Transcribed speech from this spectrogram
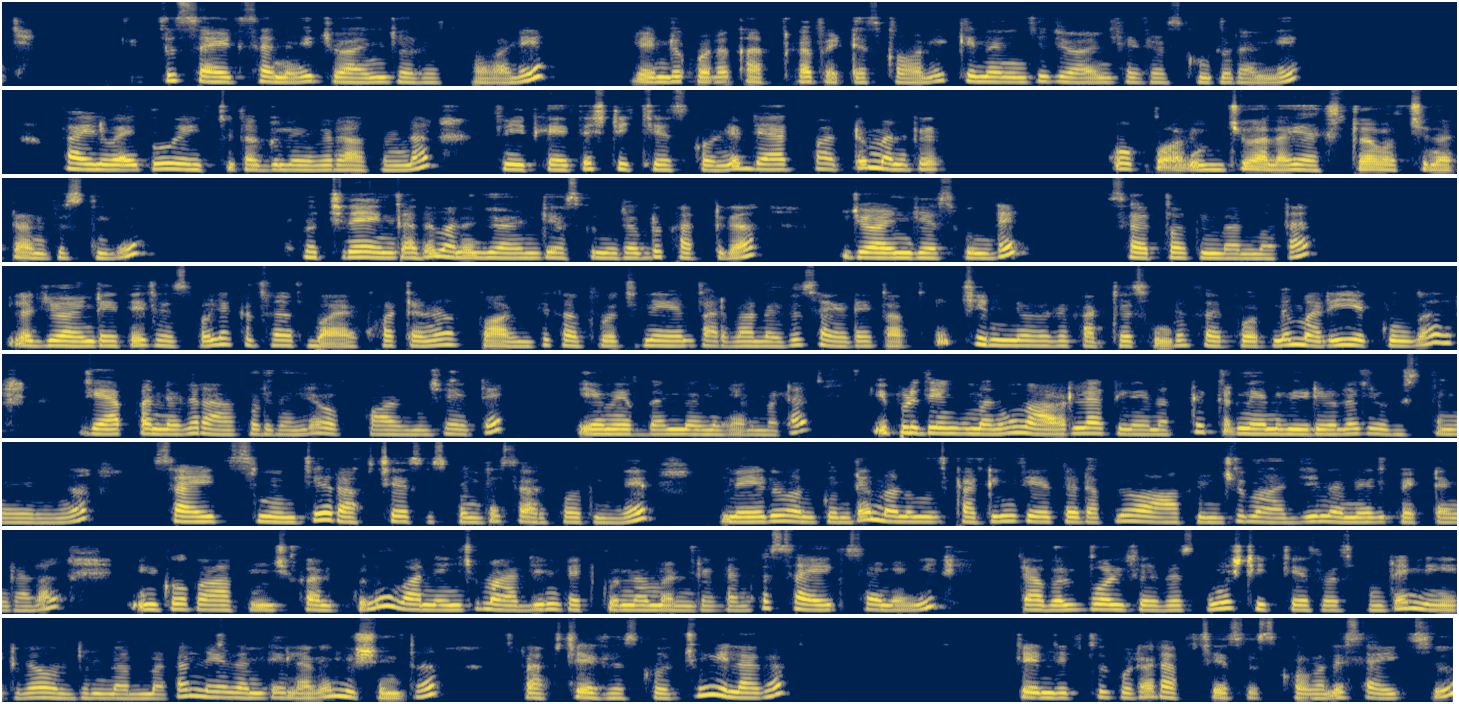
సైడ్స్ అనేవి జాయిన్ చేసేసుకోవాలి. రెండు కూడా కరెక్ట్గా పెట్టేసుకోవాలి. కింద నుంచి జాయిన్ చేసేసుకుంటారండి పైన వైపు హెచ్చు తగ్గులు ఏమి రాకుండా నీట్గా అయితే స్టిచ్ చేసుకోండి. బ్యాక్ పార్ట్ మనకి ఒక పావు ఇంచు అలాగే ఎక్స్ట్రా వచ్చినట్టు అనిపిస్తుంది. వచ్చినా ఏం కాదు మనం జాయిన్ చేసుకునేటప్పుడు కరెక్ట్గా జాయిన్ చేసుకుంటే సరిపోతుంది అనమాట ఇలా జాయింట్ అయితే చేసుకోవాలి. ఇక్కడ బ్యాక్ పార్ట్ అయినా పావు ఇంచు తక్కువ వచ్చినా ఏం పర్వాలేదు. సైడ్ కాబట్టి చిన్నగా కట్ చేసుకుంటే సరిపోతుంది. మరీ ఎక్కువగా గ్యాప్ అనేది రాకూడదండి. ఒక పాయింట్ అయితే ఏమి ఇబ్బంది ఉండదు అనమాట ఇప్పుడు దీనికి మనం ఓవర్లాక్ లేనప్పుడు ఇక్కడ నేను వీడియోలో చూపిస్తున్న విధంగా సైడ్స్ నుంచి రఫ్ చేసేసుకుంటే సరిపోతుంది. లేదు అనుకుంటే మనం కటింగ్ చేసేటప్పుడు హాఫ్ ఇంచ్ మార్జిన్ అనేది పెట్టాం కదా ఇంకొక హాఫ్ ఇంచ్ కలుపుకుని వన్ ఇంచ్ మార్జిన్ పెట్టుకున్నామంటే కనుక సైడ్స్ అనేవి డబుల్ ఫోల్డ్ చేసేసుకుని స్టిచ్ చేసేసుకుంటే నీట్గా ఉంటుంది అనమాట లేదంటే ఇలాగ మిషన్తో రఫ్ చేసేసుకోవచ్చు. ఇలాగా రెండింటికి కూడా రఫ్ చేసేసుకోవాలి సైడ్స్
